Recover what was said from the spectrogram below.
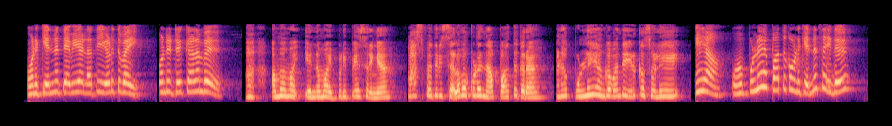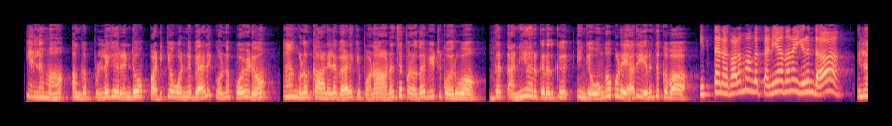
உனக்கு என்ன தேவையோ எல்லாத்தையும் எடுத்து வை. கொண்டுட்டு கிளம்பு. அம்மாமா என்னம்மா இப்படி பேசுறீங்க? ஆஸ்பத்திரி செலவை கூட நான் பாத்துக்கறேன். ஆனா பிள்ளைய அங்க வந்து இருக்க சொல்லி ஏயா உன் பிள்ளைய பாத்துக்க உனக்கு என்ன செய்யுது இல்லம்மா அங்க பிள்ளைங்க ரெண்டும் படிக்க ஒண்ணு வேலைக்கு ஒண்ணு போயிடும். நாங்களும் காலையில வேலைக்கு போனா அடைஞ்ச பிறகுதான் வீட்டுக்கு வருவோம். இங்க தனியா இருக்கிறதுக்கு இங்க உங்க கூட யாரும் இருந்துக்குவா இத்தனை காலமா அங்க தனியா தானே இருந்தா? இல்ல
